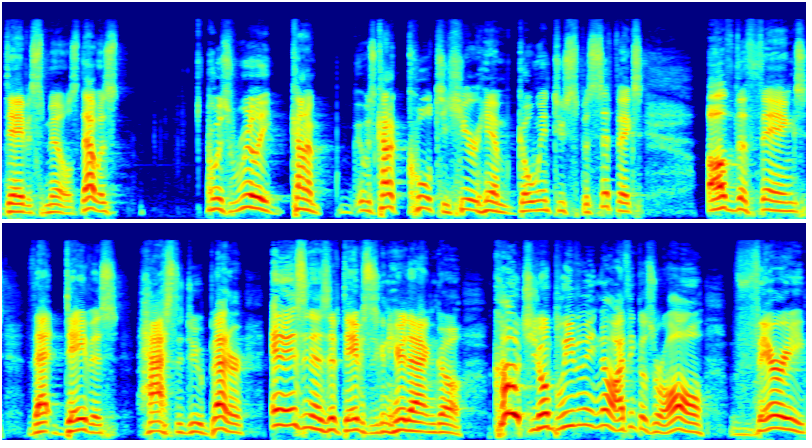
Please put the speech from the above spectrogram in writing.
Davis Mills. That was it was really kind of it was kind of cool to hear him go into specifics of the things that Davis has to do better. And it isn't as if Davis is going to hear that and go, Coach, you don't believe in me? No, I think those are all very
